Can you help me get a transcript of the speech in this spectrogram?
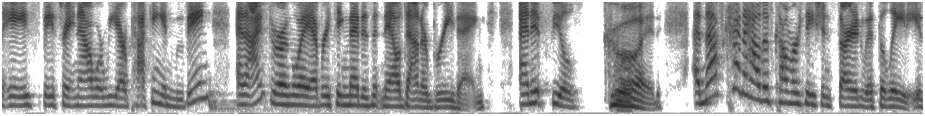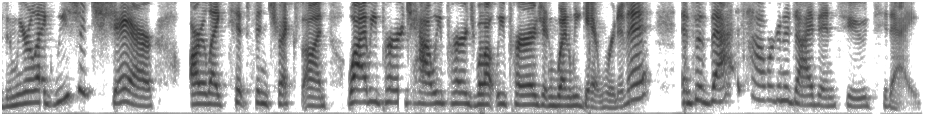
a space right now where we are packing and moving, and I'm throwing away everything that isn't nailed down or breathing. And it feels good. And that's kind of how this conversation started with the ladies. And we were like, we should share our like tips and tricks on why we purge, how we purge, what we purge, and when we get rid of it. And so that is how we're going to dive into today.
